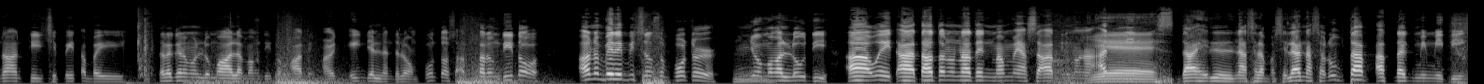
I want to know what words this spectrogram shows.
na-anticipate. Abay, talaga naman lumalamang dito ang ating Archangel ng dalawang puntos. At tanong dito, anong benefits ng supporter ninyo mga Lodi? Ah, wait, ah, tatanong natin mamaya sa ating mga admin. Yes. Dahil nasa labas sila, nasa rooftop at nagmi-meeting.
